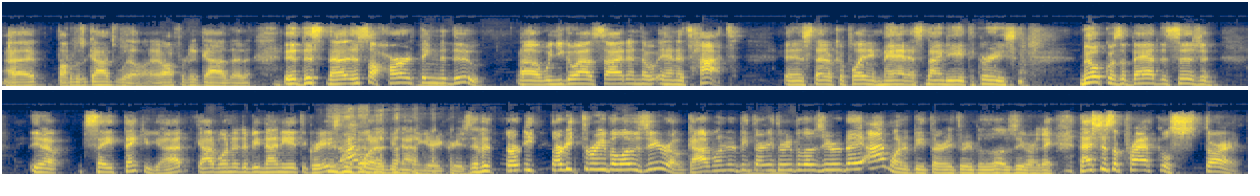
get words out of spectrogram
I thought it was God's will. I offered to God that it, this. Now, this is a hard thing mm-hmm. to do uh, when you go outside and the and it's hot, and instead of complaining, man, it's 98 degrees. Milk was a bad decision. You know, say thank you, God. God wanted to be 98 degrees. I wanted to be 98 degrees. If it's 30, 33 below zero, God wanted to be 33 below zero today. I want to be 33 below zero today. That's just a practical start.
